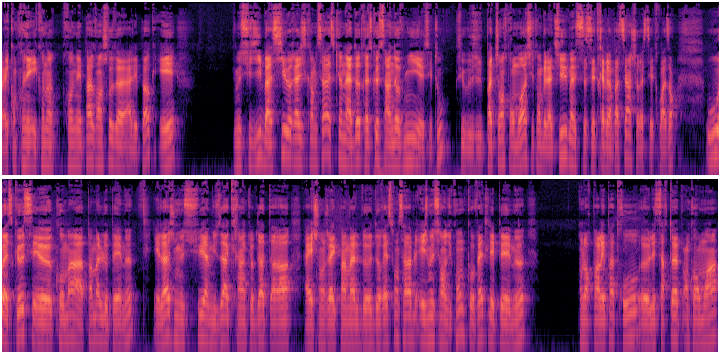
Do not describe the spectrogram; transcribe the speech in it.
voilà, ils comprenaient, ils comprenaient pas grand chose à, l'époque. Et je me suis dit, bah, si eux réagissent comme ça, est-ce qu'il y en a d'autres? Est-ce que c'est un ovni et c'est tout? J'ai pas de chance pour moi, je suis tombé là-dessus, même si ça s'est très bien passé, hein, je suis resté trois ans. Ou est-ce que c'est euh, commun à pas mal de PME Et là, je me suis amusé à créer un club data, à échanger avec pas mal de, responsables, et je me suis rendu compte qu'au fait, les PME, on leur parlait pas trop, euh, les startups encore moins,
